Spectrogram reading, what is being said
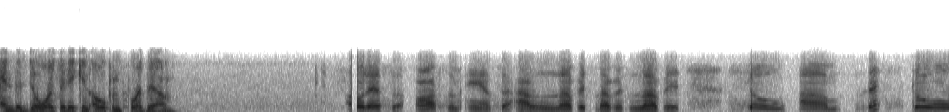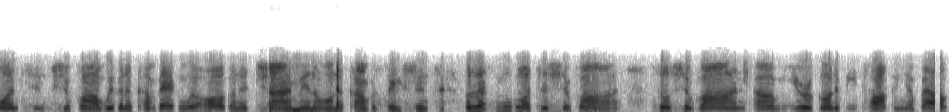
and the doors that it can open for them. Oh, that's an awesome answer. I love it, love it, love it. So um, let's go on to Shavonne. We're going to come back and we're all going to chime in on the conversation. But let's move on to Shavonne. So, Shavonne, um, you're going to be talking about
